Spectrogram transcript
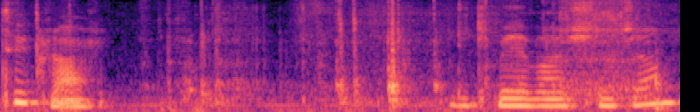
Tekrar dikmeye başlayacağım.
